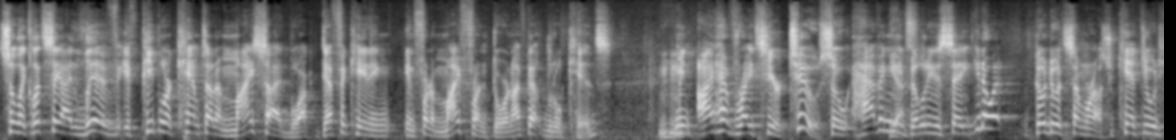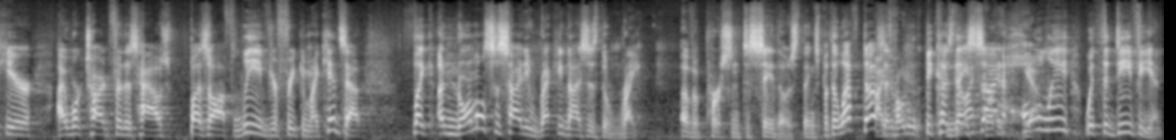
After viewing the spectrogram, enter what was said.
so like let's say I live if people are camped out on my sidewalk defecating in front of my front door and I've got little kids. I mean, I have rights here too. So having Yes. the ability to say, you know what, go do it somewhere else. You can't do it here. I worked hard for this house. Buzz off, leave. You're freaking my kids out. Like a normal society recognizes the right of a person to say those things, but the left doesn't totally- because no, they I side totally- yeah. wholly with the deviant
